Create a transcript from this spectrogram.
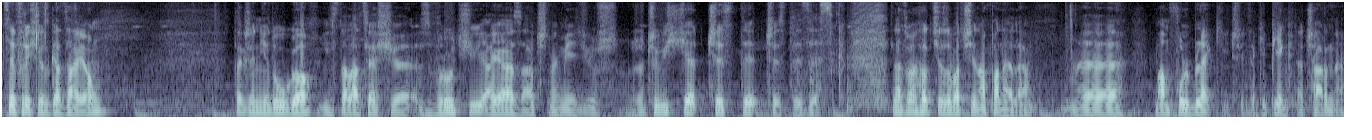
cyfry się zgadzają. Także niedługo instalacja się zwróci, a ja zacznę mieć już rzeczywiście czysty, czysty zysk. Natomiast chodźcie, zobaczcie na panele. E, mam full blacki, czyli takie piękne, czarne.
